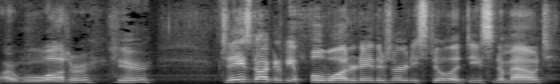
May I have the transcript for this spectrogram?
our water here. Today's not going to be a full water day. There's already still a decent amount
